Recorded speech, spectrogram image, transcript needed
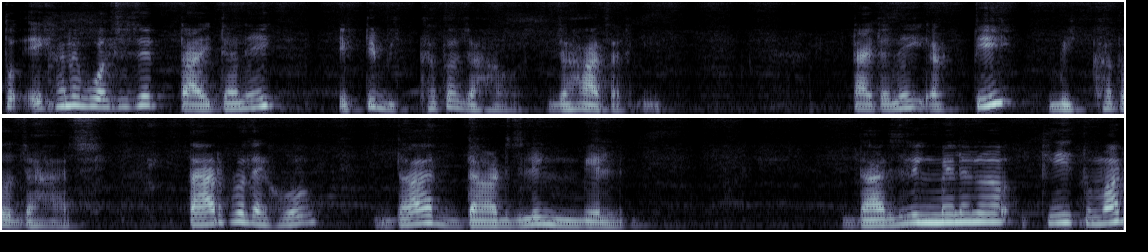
তো এখানে বলছে যে টাইটানিক একটি বিখ্যাত জাহাজ জাহাজ আর কি। টাইটানিক একটি বিখ্যাত জাহাজ। তারপর দেখো the Darjeeling mail. Darjeeling mail হলো কি? তোমার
